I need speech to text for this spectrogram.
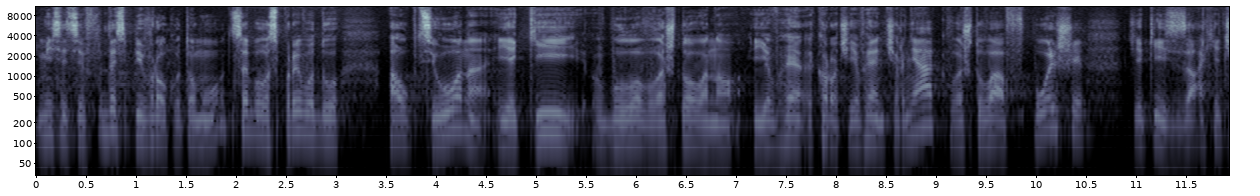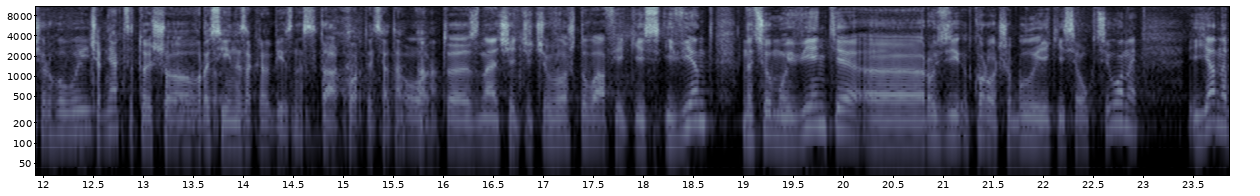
місяців десь півроку тому. Це було з приводу аукціона, який було влаштовано Євген. Коротше, Євген Черняк влаштував в Польщі якийсь захід черговий. Черняк це той, що в Росії не закрив бізнес. Так. Хортиця, так? От, е, значить, влаштував якийсь івент. На цьому івенті е, коротше, були якісь аукціони. І я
